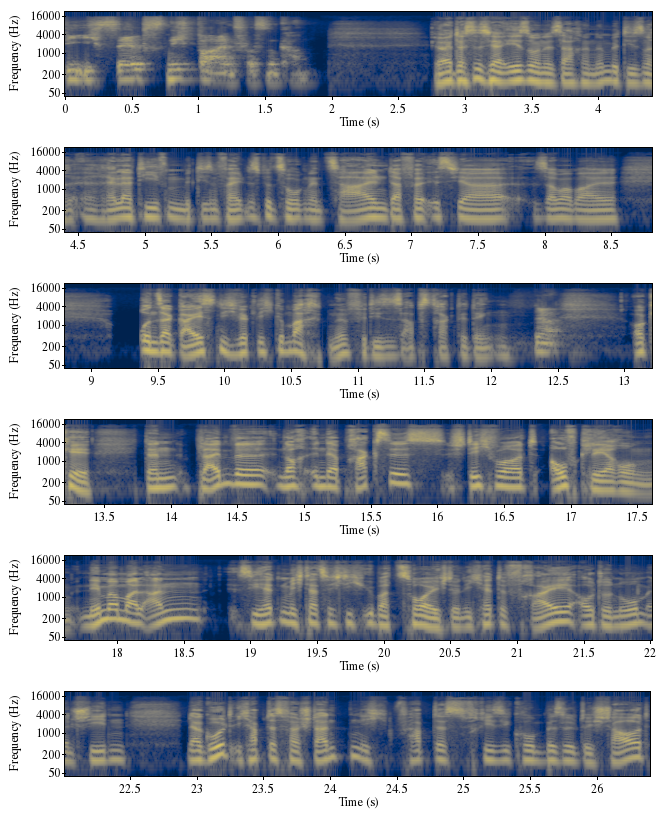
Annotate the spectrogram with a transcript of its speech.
die ich selbst nicht beeinflussen kann. Ja, das ist ja eh so eine Sache, ne? Mit diesen relativen, mit diesen verhältnisbezogenen Zahlen. Dafür ist ja, sagen wir mal, unser Geist nicht wirklich gemacht, ne? Für dieses abstrakte Denken. Ja. Okay, dann bleiben wir noch in der Praxis. Stichwort Aufklärung. Nehmen wir mal an, Sie hätten mich tatsächlich überzeugt und ich hätte frei, autonom entschieden, na gut, ich habe das verstanden, ich habe das Risiko ein bisschen durchschaut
